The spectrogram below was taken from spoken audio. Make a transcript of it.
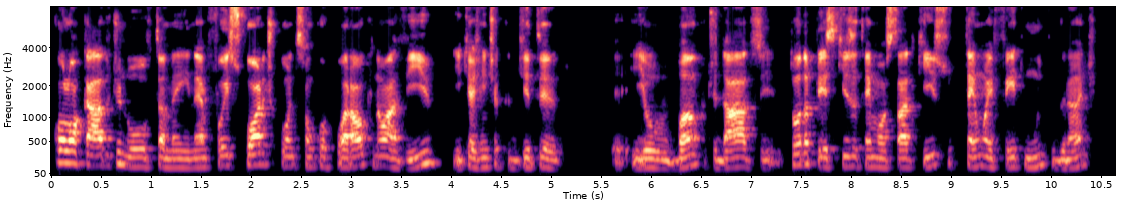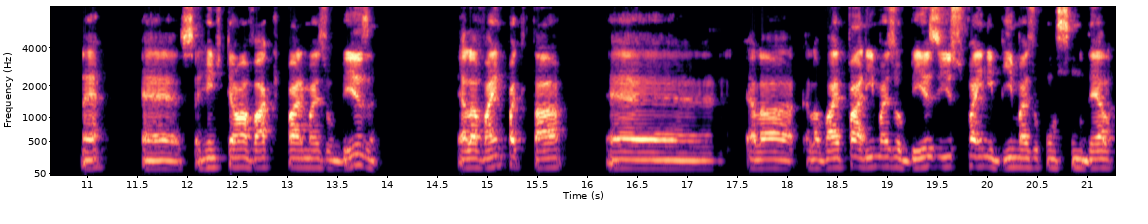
colocado de novo também, né, foi score de condição corporal que não havia e que a gente acredita e o banco de dados e toda pesquisa tem mostrado que isso tem um efeito muito grande, né? É, se a gente tem uma vaca que pare mais obesa, ela vai impactar é, ela, ela vai parir mais obesa e isso vai inibir mais o consumo dela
